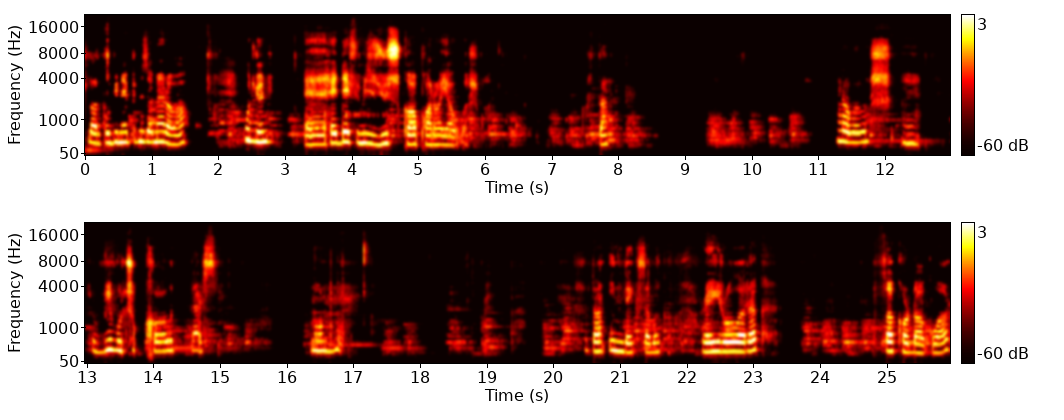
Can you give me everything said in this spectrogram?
Arkadaşlar bugün hepinize merhaba. Bugün e, hedefimiz 100k paraya ulaşmak. Buradan. Buraları ş- e, bir buçuk k'lık ders. Normal. Şuradan indekse bakın. Rare olarak Soccer Dog var.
